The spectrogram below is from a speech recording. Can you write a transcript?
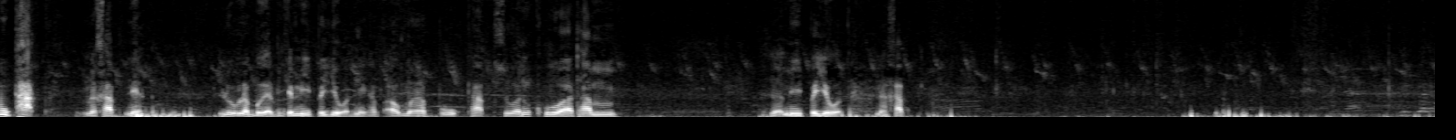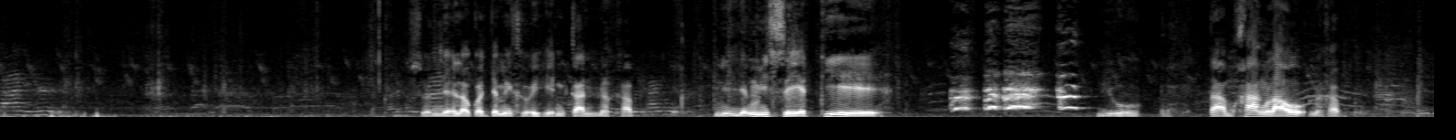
ปลูกผักนะครับ เนี่ยลูกระเบิดมันจะมีประโยชน์นี่ครับ เอามาปลูกผักสวนครัวทำเนี่ยมีประโยชน์นะครับส่วนใหญ่เราก็จะไม่เคยเห็นกันนะครับ นี่ยังมีเศษที่ อยู่ตามข้างเล้านะครับ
